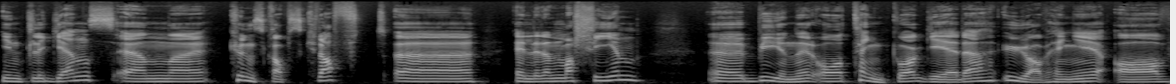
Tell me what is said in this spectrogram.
intelligens, en eh, kunnskapskraft eh, eller en maskin eh, begynner å tenke og agere uavhengig av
